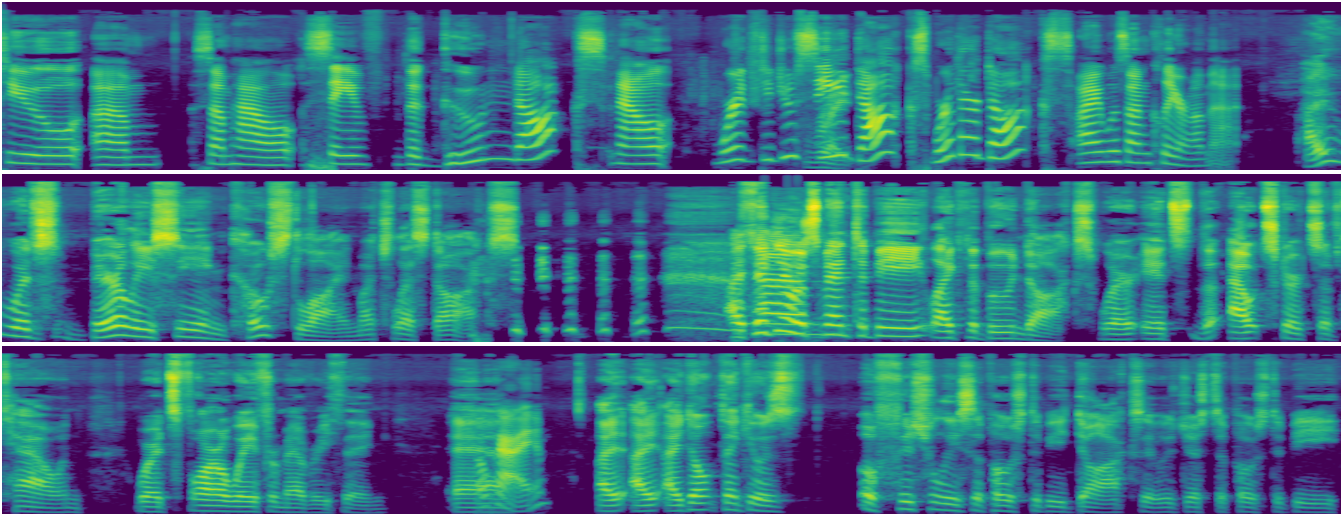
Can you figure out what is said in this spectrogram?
to um somehow save the goon docks. Now, where did you see Right. docks? Were there docks? I was unclear on that. I was barely seeing coastline, much less docks. I think it was Um, meant to be like the boondocks, where it's the outskirts of town, where it's far away from everything. And okay. I, I, I don't think it was officially supposed to be docks. It was just supposed to be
